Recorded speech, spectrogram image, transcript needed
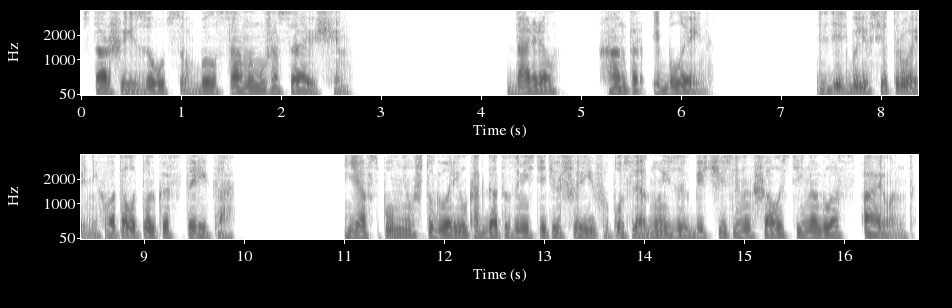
Старший из Оутсов был самым ужасающим. Даррелл, Хантер и Блейн. Здесь были все трое, не хватало только старика. Я вспомнил, что говорил когда-то заместитель шерифа после одной из их бесчисленных шалостей на глаз Айленд.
